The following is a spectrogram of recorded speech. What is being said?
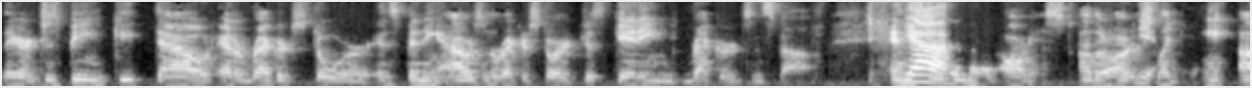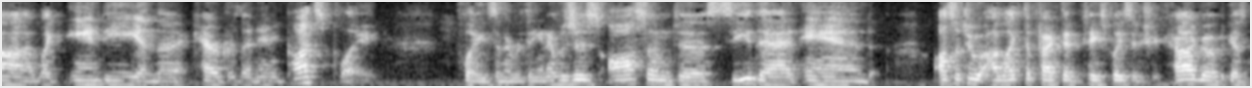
there, just being geeked out at a record store and spending hours in a record store just getting records and stuff. And Yeah. talking about artists, other artists like uh, like Andy and the character that Annie Potts played plays and everything. And it was just awesome to see that. And also, too, I like the fact that it takes place in Chicago because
